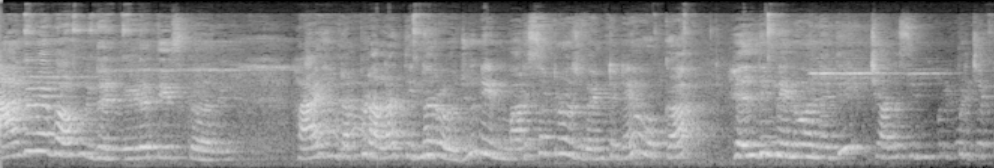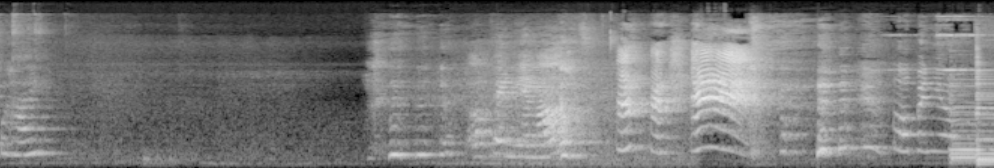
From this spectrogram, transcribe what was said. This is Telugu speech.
ఆగమే బాబు నేను వీడియో తీసుకోవాలి. హాయ్ అప్పుడు అలా తిన్న రోజు నేను మరుసటి రోజు వెంటనే ఒక హెల్తీ మెనూ అనేది చాలా సింపుల్. ఇప్పుడు చెప్పు హాయ్. Mouth. ఓపెన్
